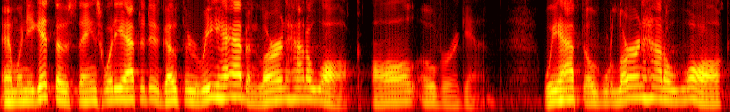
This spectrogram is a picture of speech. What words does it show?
And when you get those things, what do you have to do? Go through rehab and learn how to walk all over again. We have to learn how to walk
